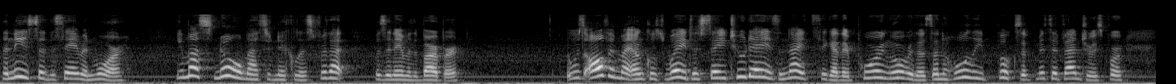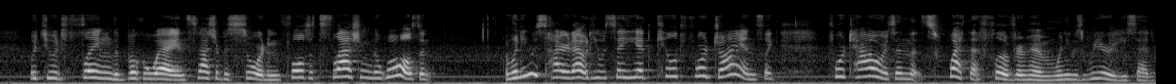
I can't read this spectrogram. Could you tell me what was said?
The niece said the same and more. You must know, Master Nicholas, for that was the name of the barber. It was often my uncle's way to stay two days and nights together poring over those unholy books of misadventures, for which he would fling the book away and snatch up his sword and fall to slashing the walls and when he was tired out, he would say he had killed four giants, like four towers, and the sweat that flowed from him when he was weary, he said,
